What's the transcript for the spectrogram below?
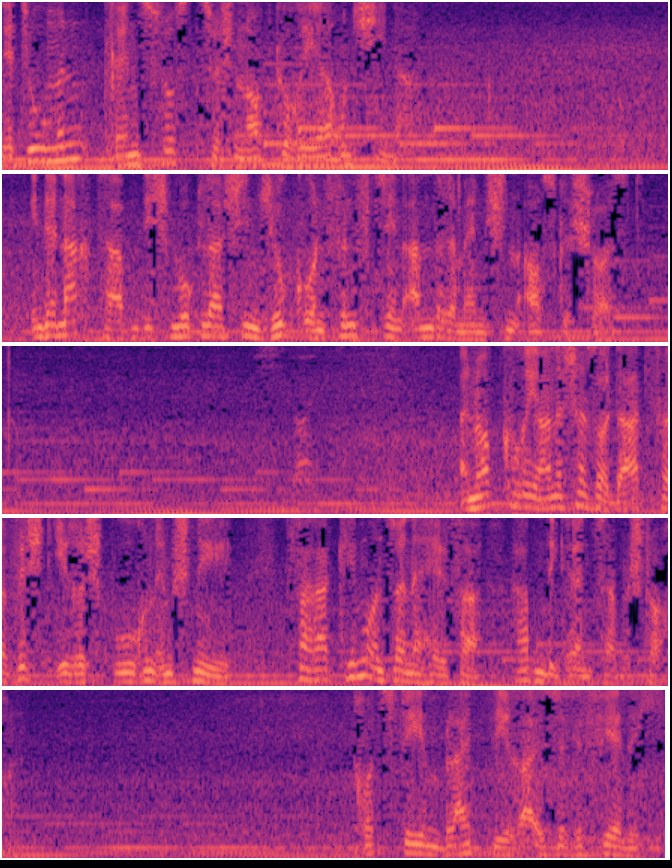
Der Tumen, Grenzfluss zwischen Nordkorea und China. In der Nacht haben die Schmuggler Shinjuk und 15 andere Menschen ausgeschleust. Ein nordkoreanischer Soldat verwischt ihre Spuren im Schnee. Pfarrer Kim und seine Helfer haben die Grenzer bestochen. Trotzdem bleibt die Reise gefährlich.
